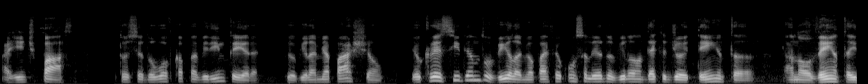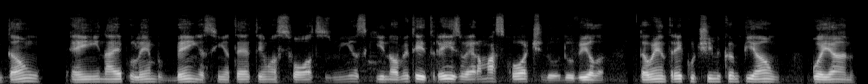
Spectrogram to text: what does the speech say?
A gente passa. Torcedor vou ficar para a vida inteira, porque o Vila é minha paixão. Eu cresci dentro do Vila, meu pai foi conselheiro do Vila na década de 80 a 90, então em, na época eu lembro bem, assim, até tem umas fotos minhas que em 93 eu era mascote do, do Vila. Então eu entrei com o time campeão goiano.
